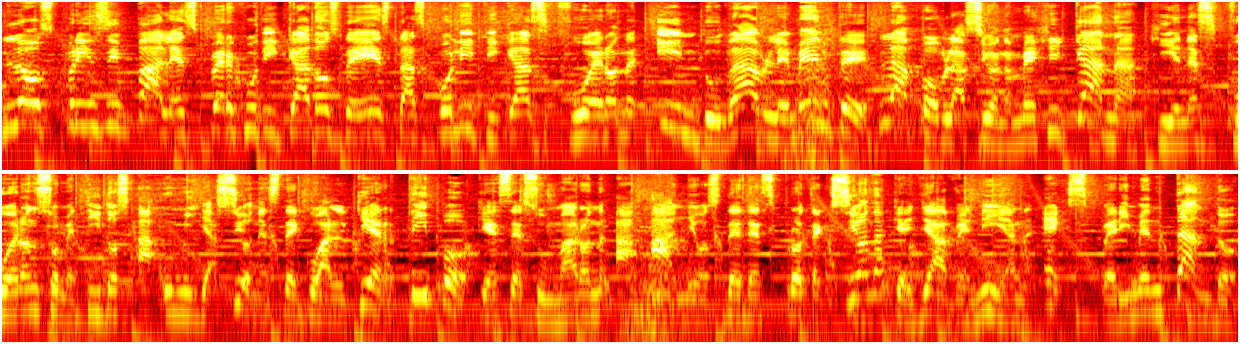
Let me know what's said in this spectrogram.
Los principales perjudicados de estas políticas fueron indudablemente la población mexicana, quienes fueron sometidos a humillaciones de cualquier tipo que se sumaron a años de desprotección que ya venían experimentando.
